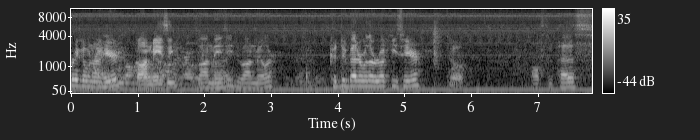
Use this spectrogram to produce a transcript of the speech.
Pretty good one right here. Von Measy. Von Measy, Von Miller. Could do better with our rookies here. Oh. Austin Pettis.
